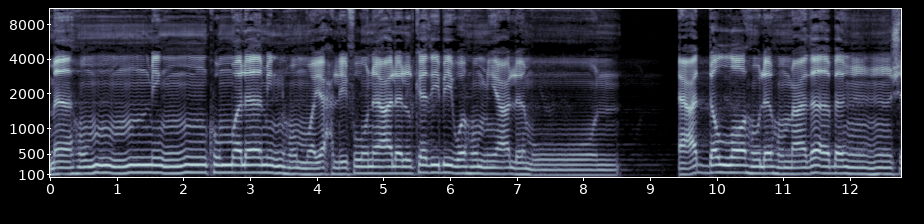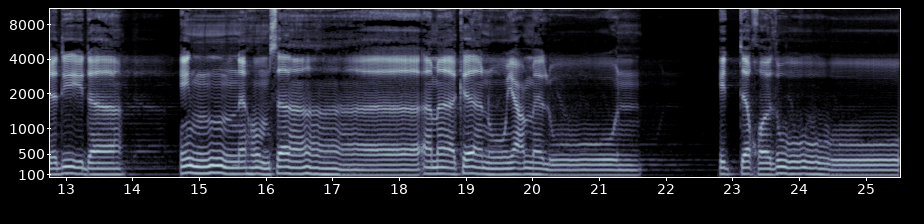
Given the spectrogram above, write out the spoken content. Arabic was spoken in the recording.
ما هم منكم ولا منهم ويحلفون على الكذب وهم يعلمون اعد الله لهم عذابا شديدا انهم ساء ما كانوا يعملون اتخذوا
